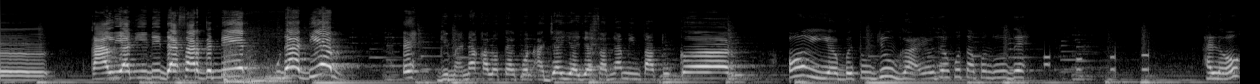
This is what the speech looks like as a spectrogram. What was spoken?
Kalian ini dasar genit. Udah diem. Eh, gimana kalau telepon aja yayasannya minta tuker? Oh iya, betul juga. Ya udah aku telepon dulu deh. Halo?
